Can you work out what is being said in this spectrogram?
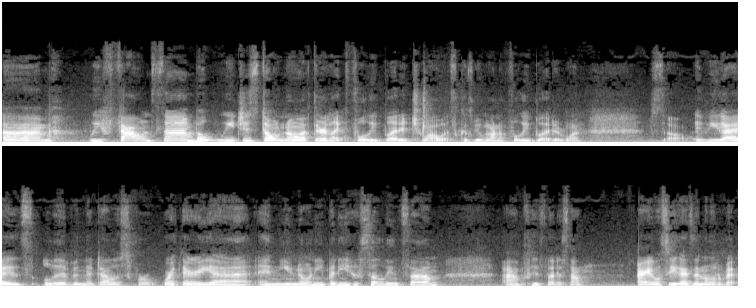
Um, we found some, but we just don't know if they're like fully blooded Chihuahuas because we want a fully blooded one. So if you guys live in the Dallas Fort Worth area and you know anybody who's selling some, um, please let us know. All right, we'll see you guys in a little bit.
